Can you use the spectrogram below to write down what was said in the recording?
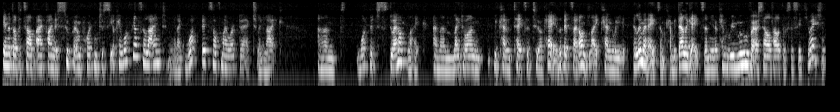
in and of itself I find is super important to see. Okay, what feels aligned to me? Like what bits of my work do I actually like, and what bits do I not like? And then later on, we can take it to okay, the bits I don't like, can we eliminate them? Can we delegate them? You know, can we remove ourselves out of the situation?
